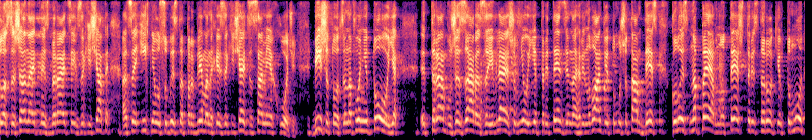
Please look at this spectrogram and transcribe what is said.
То США навіть не збирається їх захищати, а це їхня особиста проблема. Нехай захищаються самі як хочуть. Більше того, це на фоні того, як е, Трамп вже зараз заявляє, що в нього є претензії на Гренландію, тому що там десь колись, напевно, теж 300 років тому,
